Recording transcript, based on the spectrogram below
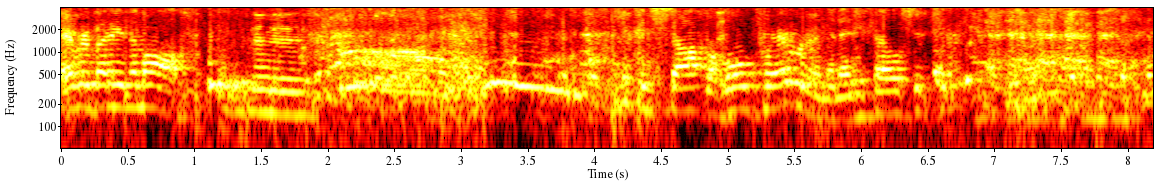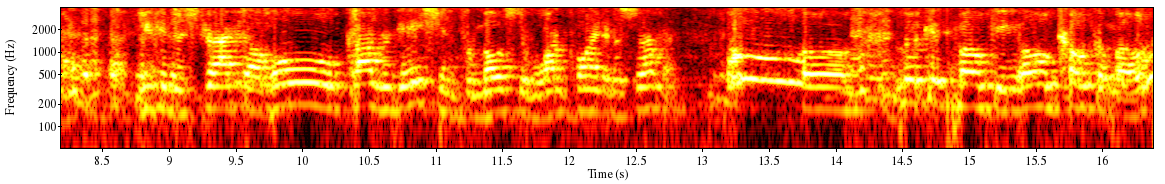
Everybody in the mall. You can stop a whole prayer room in any fellowship church. You can distract a whole congregation for most of one point of a sermon. Oh, look at Moki. Oh, Kokomo.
